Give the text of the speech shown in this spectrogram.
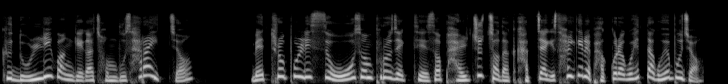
그 논리 관계가 전부 살아있죠. 메트로폴리스 5호선 프로젝트에서 발주처가 갑자기 설계를 바꾸라고 했다고 해보죠.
